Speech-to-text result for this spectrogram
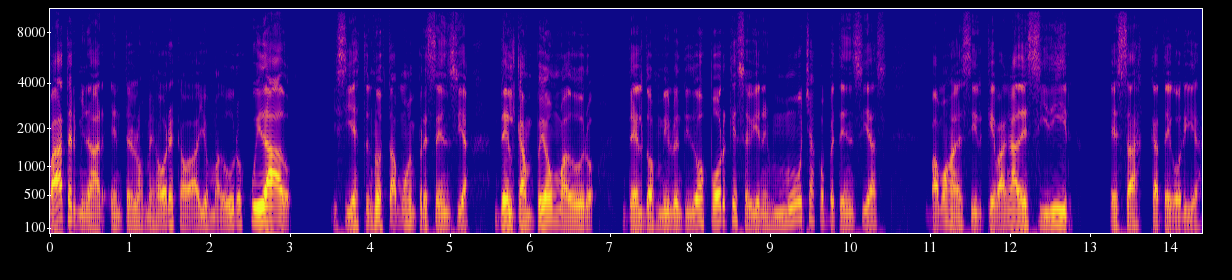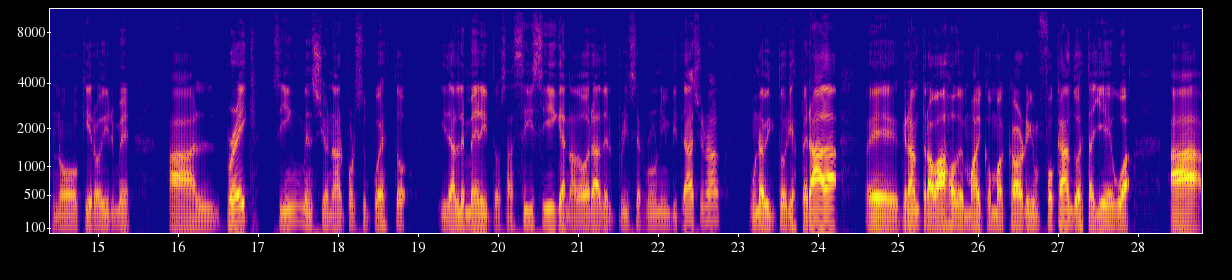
va a terminar entre los mejores caballos maduros. Cuidado, y si este no estamos en presencia del campeón maduro del 2022, porque se vienen muchas competencias, vamos a decir, que van a decidir esas categorías. No quiero irme al break sin mencionar, por supuesto, y darle méritos a Sisi, ganadora del Princess Rune Invitational, una victoria esperada, eh, gran trabajo de Michael McCarthy enfocando a esta yegua a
